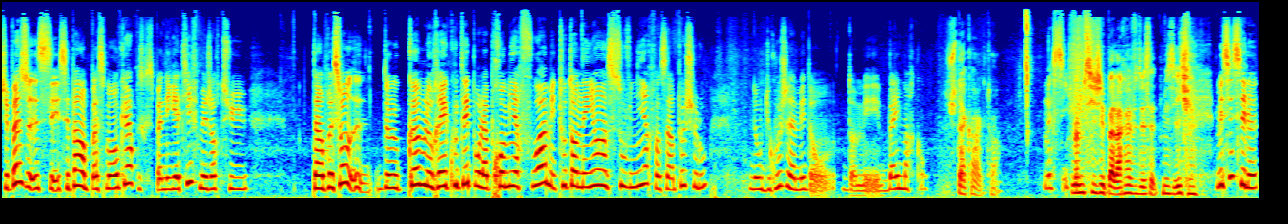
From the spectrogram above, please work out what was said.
je sais pas, c'est pas un passement au cœur parce que c'est pas négatif, mais genre tu, t'as l'impression de comme le réécouter pour la première fois, mais tout en ayant un souvenir, enfin c'est un peu chelou. Donc du coup je la mets dans, dans mes bails marquants. Je suis d'accord avec toi. Merci. Même si j'ai pas la rêve de cette musique. Mais si c'est le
